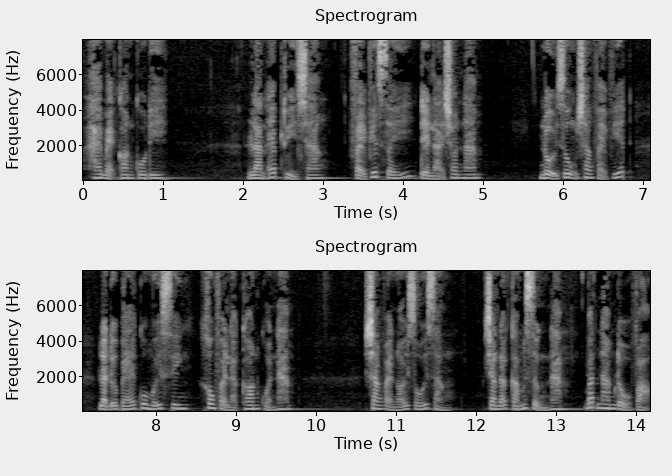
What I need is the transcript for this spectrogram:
Hai mẹ con cô đi. Lan ép Thủy Trang Phải viết giấy để lại cho Nam. Nội dung Trang phải viết Là đứa bé cô mới sinh Không phải là con của Nam. Trang phải nói dối rằng Trang đã cắm sừng Nam, Bắt Nam đổ vỏ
